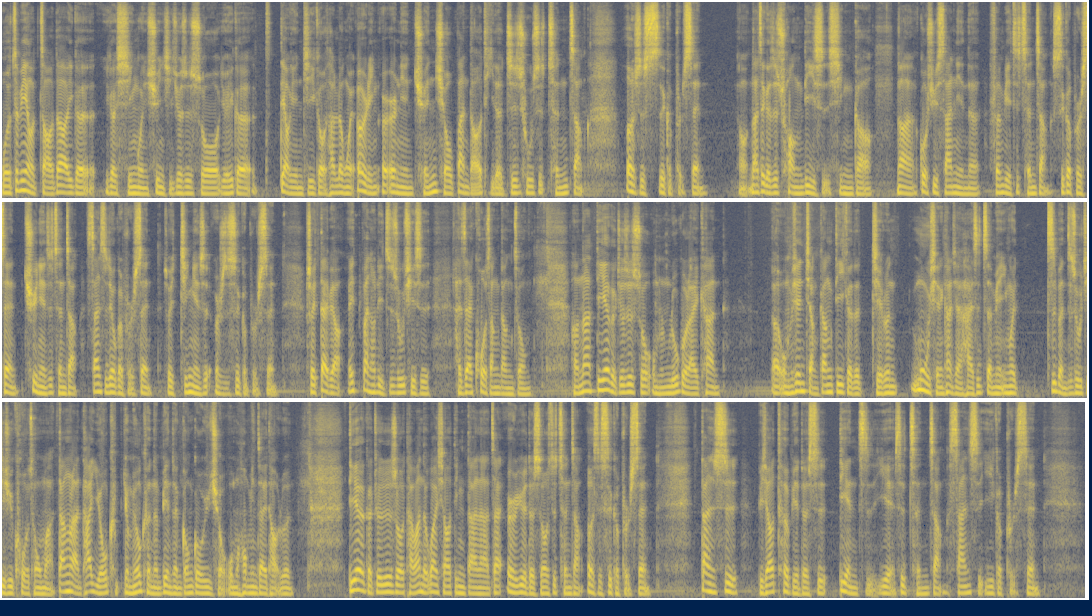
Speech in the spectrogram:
我这边有找到一个一个新闻讯息，就是说有一个调研机构，他认为二零二二年全球半导体的支出是成长二十四个 percent。哦，那这个是创历史新高。那过去三年呢，分别是成长十个 percent，去年是成长三十六个 percent，所以今年是二十四个 percent，所以代表诶，半导体支出其实还是在扩张当中。好，那第二个就是说，我们如果来看，呃，我们先讲刚第一个的结论，目前看起来还是正面，因为。资本支出继续扩充嘛，当然它有可有没有可能变成供过于求，我们后面再讨论。第二个就是说，台湾的外销订单啊，在二月的时候是成长二十四个 percent，但是比较特别的是，电子业是成长三十一个 percent，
